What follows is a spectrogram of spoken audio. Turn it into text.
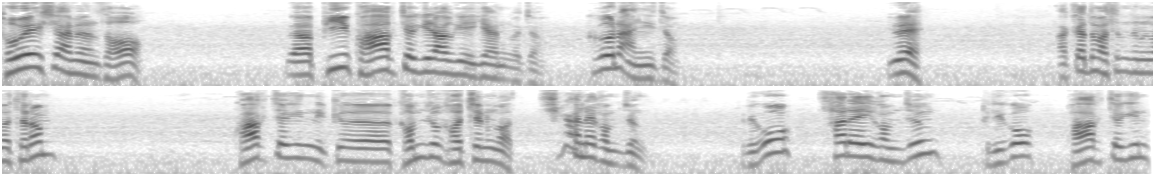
도외시하면서 어, 비과학적이라고 얘기하는 거죠. 그건 아니죠. 왜? 아까도 말씀드린 것처럼 과학적인 그 검증을 거치는 것, 시간의 검증, 그리고 사례의 검증, 그리고 과학적인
